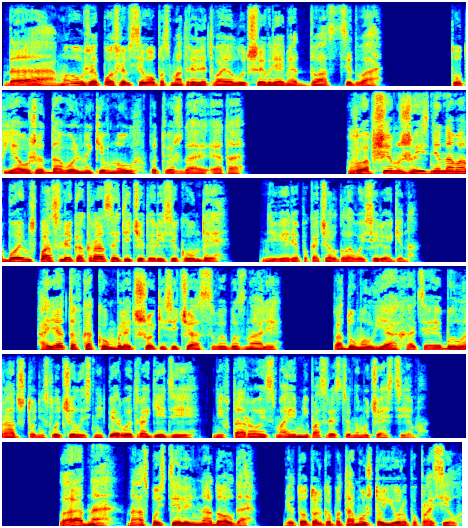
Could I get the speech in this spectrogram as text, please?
«Да, мы уже после всего посмотрели твое лучшее время 22. Тут я уже довольно кивнул, подтверждая это. «В общем, жизни нам обоим спасли как раз эти четыре секунды», — неверя покачал головой Серегин. «А я-то в каком, блядь, шоке сейчас, вы бы знали. Подумал я, хотя и был рад, что не случилось ни первой трагедии, ни второй с моим непосредственным участием. Ладно, нас пустили ненадолго, и то только потому, что Юра попросил.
